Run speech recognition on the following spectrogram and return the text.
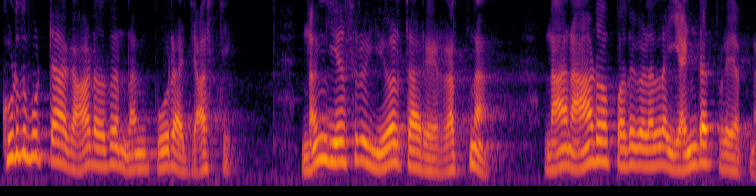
ಕುಡಿದ್ಬಿಟ್ಟಾಗ ಆಡೋದು ನಂಗೆ ಪೂರ ಜಾಸ್ತಿ. ನಂಗೆ ಹೆಸರು ಹೇಳ್ತಾರೆ ರತ್ನ. ನಾನು ಆಡೋ ಪದಗಳೆಲ್ಲ ಎಂಡದ ಪ್ರಯತ್ನ.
